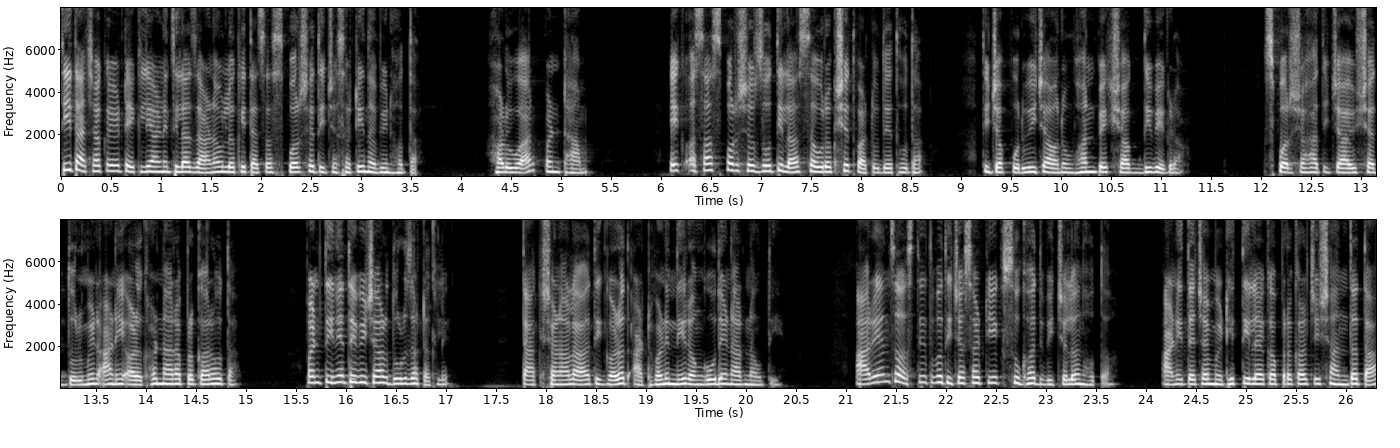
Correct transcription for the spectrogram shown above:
ती त्याच्याकडे टेकली आणि तिला जाणवलं की त्याचा स्पर्श तिच्यासाठी नवीन होता. हळुवार पण ठाम. एक असा स्पर्श जो तिला संरक्षित वाटू देत होता. तिच्या पूर्वीच्या अनुभवांपेक्षा अगदी वेगळा. स्पर्श हा तिच्या आयुष्यात दुर्मिळ आणि अळखडणारा प्रकार होता पण तिने ते विचार दूर झटकले. त्या क्षणाला ती गळत आठवणींनी रंगवू देणार नव्हती. आर्यनचं अस्तित्व तिच्यासाठी एक सुखद विचलन होतं आणि त्याच्या मिठीत तिला एका प्रकारची शांतता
